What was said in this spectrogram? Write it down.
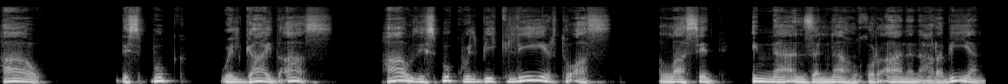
How this book will guide us. How this book will be clear to us. Allah said, إنا أنزلناه قرآنا عربيا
